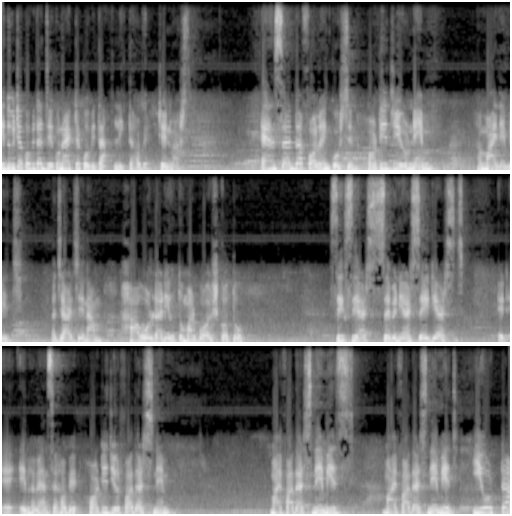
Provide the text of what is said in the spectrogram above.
এই দুইটা কবিতার যে কোনো একটা কবিতা লিখতে হবে ten marks answer the following question what is your name my name is যার যে নাম। হাউ ওল্ড আর ইউ তোমার বয়স কত? Six years seven years eight years এভাবে অ্যান্সার হবে। What is your father's name my father's name is my father's name is ইয়োরটা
